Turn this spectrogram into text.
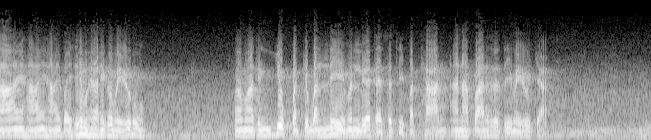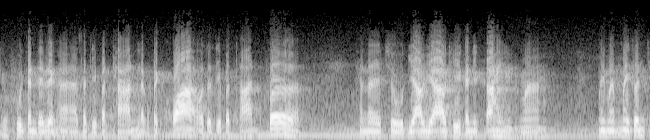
หายหายหายไปเมื่อไรก็ไม่รู้พอมาถึงยุคปัจจุบันนี้มันเหลือแต่สติปัฏฐานอานาปานสติไม่รู้จัก ก็พูดกันแต่เรื่องอาสติปัฏฐาน แล้วก็ไปคว้าเอาสติปัฏฐาน เฟอ้อในสูตรยาวๆทีกนิกายมา ไม่ไม่สนใจ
